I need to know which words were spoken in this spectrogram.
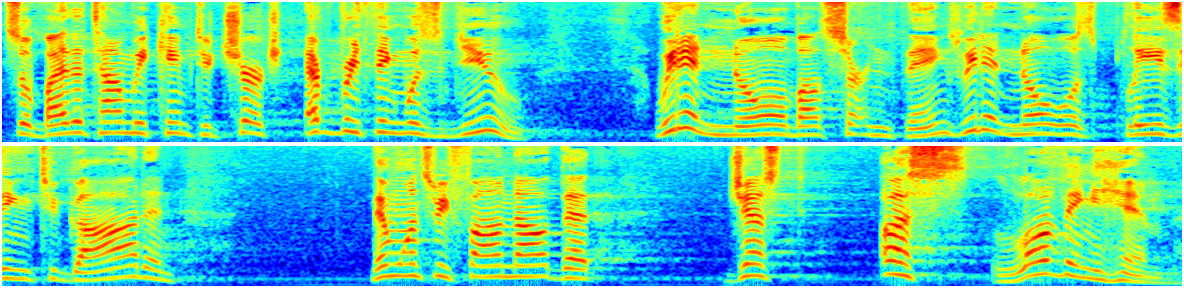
So by the time we came to church, everything was new. We didn't know about certain things. We didn't know what was pleasing to God. And then once we found out that just us loving Him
